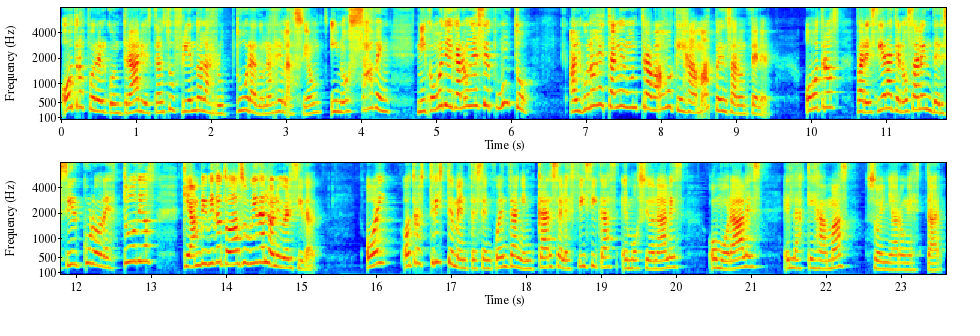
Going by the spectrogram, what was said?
Otros, por el contrario, están sufriendo la ruptura de una relación y no saben ni cómo llegaron a ese punto. Algunos están en un trabajo que jamás pensaron tener. Otros pareciera que no salen del círculo de estudios que han vivido toda su vida en la universidad. Hoy, otros tristemente se encuentran en cárceles físicas, emocionales o morales en las que jamás soñaron estar.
